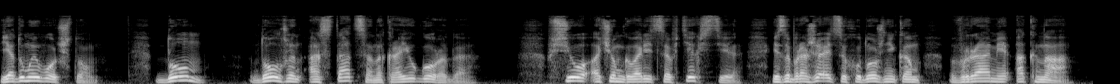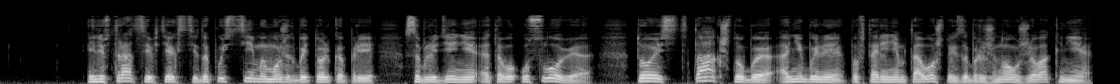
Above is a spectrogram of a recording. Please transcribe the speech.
Я думаю вот что. Дом должен остаться на краю города. Все, о чем говорится в тексте, изображается художником в раме окна. Иллюстрации в тексте допустимы, может быть, только при соблюдении этого условия, то есть так, чтобы они были повторением того, что изображено уже в окне.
